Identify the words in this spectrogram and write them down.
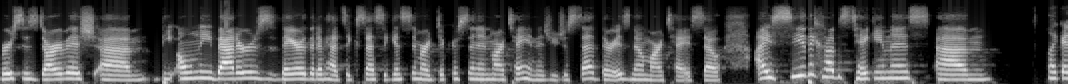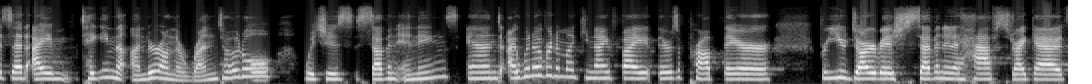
versus Darvish. Um, the only batters there that have had success against him are Dickerson and Marte. And as you just said, there is no Marte. So I see the Cubs taking this. Um, like I said, I'm taking the under on the run total, which is seven innings. And I went over to Monkey Knife Fight. There's a prop there for Yu Darvish, seven and a half strikeouts.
